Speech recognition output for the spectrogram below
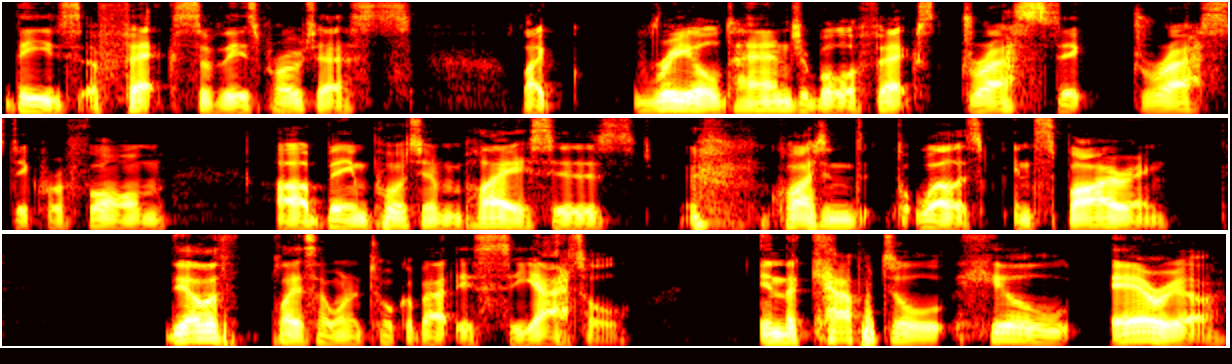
these effects of these protests, like real tangible effects, drastic, drastic reform uh, being put in place is quite, in, well, it's inspiring. The other th- place I want to talk about is Seattle. In the Capitol Hill area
